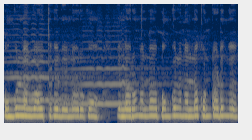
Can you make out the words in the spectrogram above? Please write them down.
பொங்கல் நல்வாழ்த்துக்கள் எல்லோருக்கும். எல்லாரும் நல்லா பொங்கலை நல்லா கொண்டாடுங்க.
